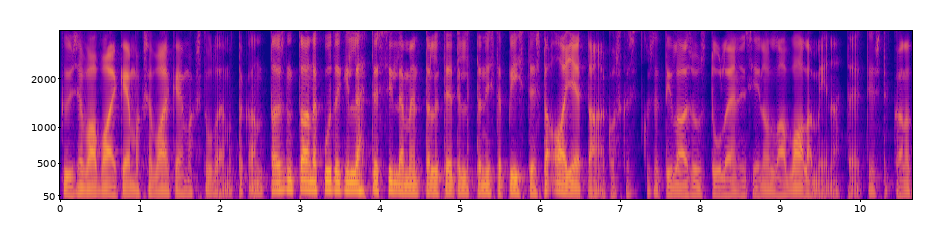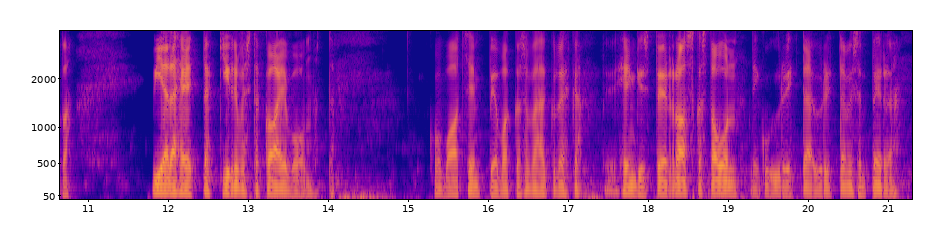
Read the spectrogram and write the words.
kyllä se vaan vaikeammaksi ja vaikeammaksi tulee, mutta kannattaa nyt aina kuitenkin lähteä sillä mentaliteetillä, että niistä pisteistä ajetaan, koska sitten kun se tilaisuus tulee, niin siinä ollaan valmiina, että ei tietysti kannata viedä heittää kirvestä kaivoon, mutta kovaa tsemppiä, vaikka se vähän kyllä ehkä henkisesti raskasta on niin kuin yrittää yrittämisen perään.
